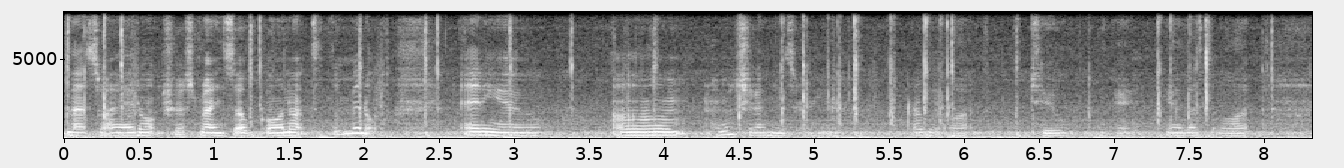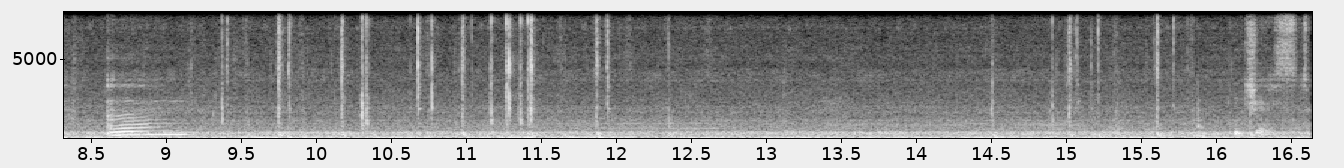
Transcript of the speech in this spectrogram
that's why I don't trust myself going out to the middle. Anywho, um, how much diamonds are here? Probably a lot. Two. Okay, yeah, that's a lot. Um, Just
